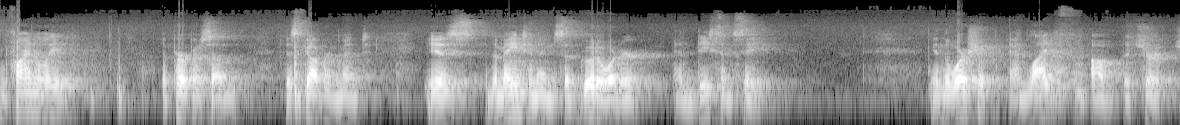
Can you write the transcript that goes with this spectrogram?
And finally, the purpose of this government is the maintenance of good order and decency in the worship and life of the church.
